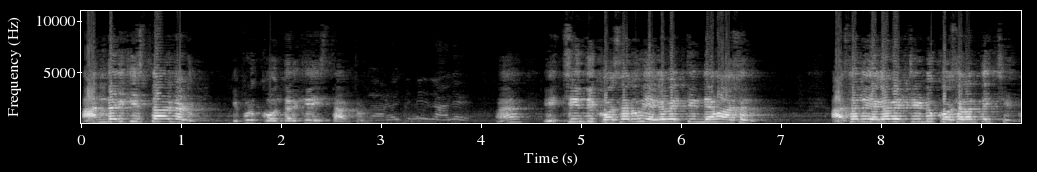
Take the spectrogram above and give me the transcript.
అందరికి ఇస్తా అన్నాడు. ఇప్పుడు కొందరికే ఇస్తా అంటుండు. ఆ? ఇచ్చింది కొసరు ఎగబెట్టిందేమో అసలు. అసలు ఎగబెట్టిండు కొసరంతా ఇచ్చిండు.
